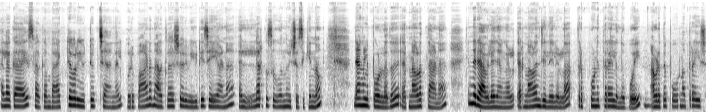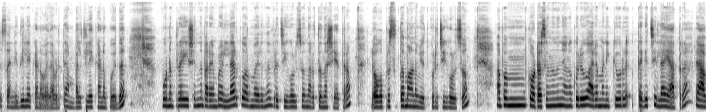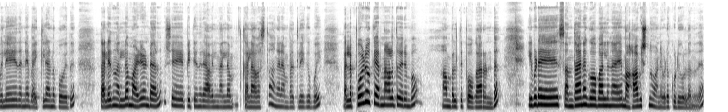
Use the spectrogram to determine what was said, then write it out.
Hello guys welcome back to our YouTube channel ഒരുപാട് നാൾക്ക് ഒരു വീഡിയോ ചെയ്യാണ് എല്ലാവർക്കും സുഖമെന്ന് വിശ്വസിക്കുന്നു. ഞങ്ങളിപ്പോൾ ഉള്ളത് എറണാകുളത്താണ്. ഇന്ന് രാവിലെ ഞങ്ങൾ എറണാകുളം ജില്ലയിലുള്ള തൃപ്പൂണിത്തറയിൽ നിന്ന് പോയി. അവിടുത്തെ പൂർണത്ര ഈശ സന്നിധിയിലേക്കാണ് പോയത്. അവിടുത്തെ അമ്പലത്തിലേക്കാണ് പോയത്. പൂർണത്ര ഈശൻ എന്ന് പറയുമ്പോൾ എല്ലാവർക്കും ഓർമ്മ വരുന്നത് വൃശ്ചികോത്സവം നടത്തുന്ന ക്ഷേത്രം. ലോകപ്രസിദ്ധമാണ് വൃശ്ചികോത്സവം. അപ്പം കോട്ടാസിൽ നിന്ന് ഞങ്ങൾക്കൊരു അരമണിക്കൂർ തികച്ചില്ല യാത്ര. രാവിലെ തന്നെ ബൈക്കിലാണ് പോയത്. തലേന്ന് നല്ല മഴയുണ്ടായിരുന്നു. പക്ഷേ പിറ്റേന്ന് രാവിലെ നല്ല കാലാവസ്ഥ. അങ്ങനെ അമ്പലത്തിലേക്ക് പോയി. വല്ലപ്പോഴും ഒക്കെ എറണാകുളത്ത് വരുമ്പോൾ അമ്പലത്തിൽ പോകാറുണ്ട്. ഇവിടെ സന്താന ഗോപാലനായ മഹാവിഷ്ണുവാണ് ഇവിടെ കുടികൊള്ളുന്നത്.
